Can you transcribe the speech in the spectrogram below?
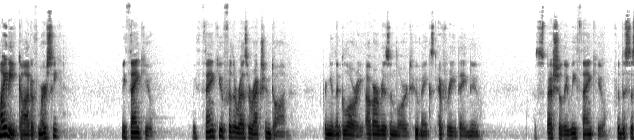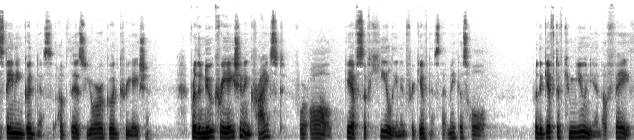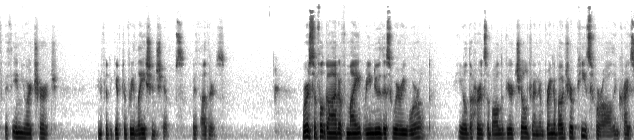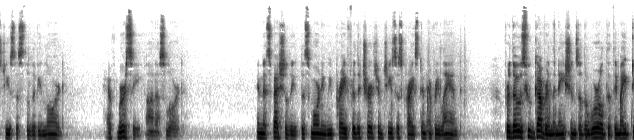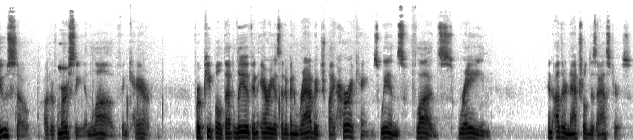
Mighty God of mercy, we thank you. We thank you for the resurrection dawn, bringing the glory of our risen Lord who makes every day new. Especially we thank you for the sustaining goodness of this, your good creation, for the new creation in Christ, for all gifts of healing and forgiveness that make us whole, for the gift of communion, of faith within your church and for the gift of relationships with others. Merciful God of might, renew this weary world. Heal the hurts of all of your children and bring about your peace for all in Christ Jesus, the living Lord. Have mercy on us, Lord. And especially this morning, we pray for the Church of Jesus Christ in every land, for those who govern the nations of the world, that they might do so out of mercy and love and care for people that live in areas that have been ravaged by hurricanes, winds, floods, rain, and other natural disasters,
